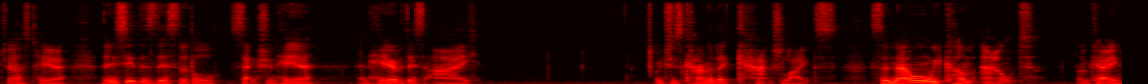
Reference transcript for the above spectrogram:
just here. And you see there's this little section here and here of this eye, which is kind of the catch lights. So now when we come out, okay,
